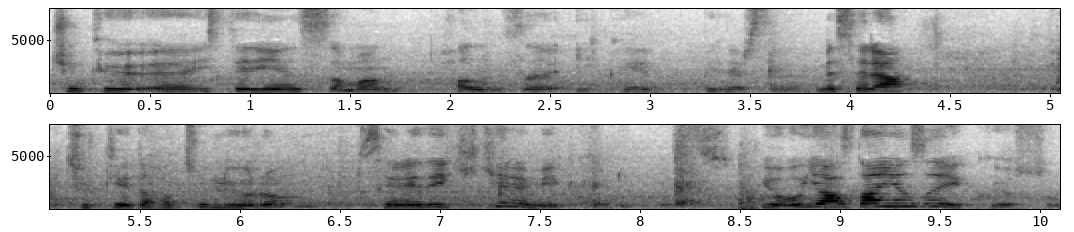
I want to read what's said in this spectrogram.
Çünkü e, istediğiniz zaman halınızı yıkayabilirsiniz. Mesela Türkiye'de hatırlıyorum senede iki kere mi yıkıyorduk biz? Yok yazdan yaza yıkıyorsun.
